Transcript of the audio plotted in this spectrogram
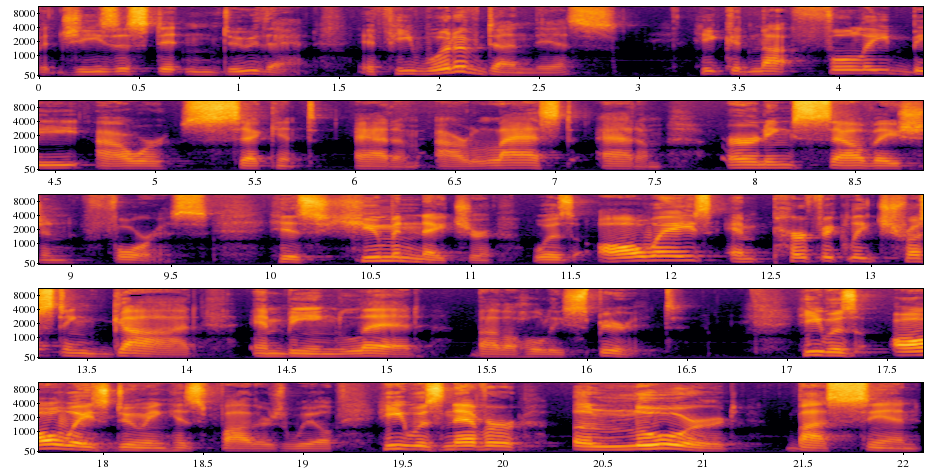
But Jesus didn't do that. If he would have done this, he could not fully be our second Adam, our last Adam, earning salvation for us. His human nature was always and perfectly trusting God and being led by the Holy Spirit. He was always doing his Father's will. He was never allured by sin,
